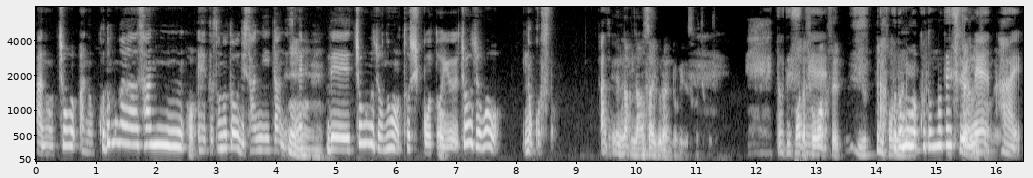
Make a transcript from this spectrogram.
あの、長、あの、子供が三は、えっ、と、その当時三人いたんですね。で、長女のとし子という長女を残すと。あずえ、な、何歳ぐらいの時ですかえっとですね。まだ小学生言ってもあそんなに。子供、子供ですよね時ですよねはい。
